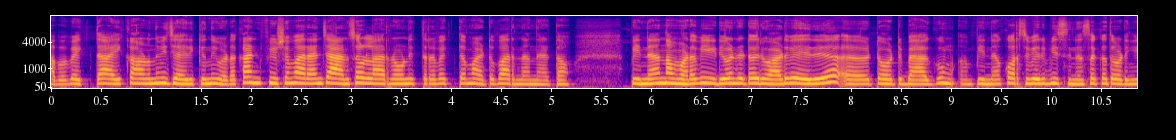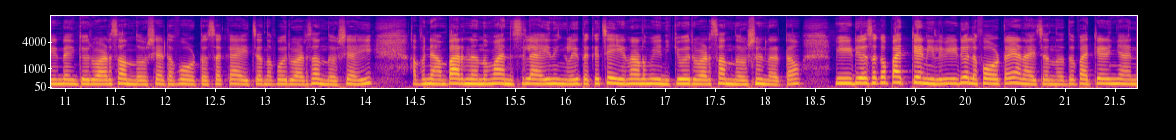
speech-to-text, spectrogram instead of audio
അപ്പോൾ വ്യക്തമായി കാണുമെന്ന് വിചാരിക്കുന്നു. ഇവിടെ കൺഫ്യൂഷൻ വരാൻ ചാൻസ് ഉള്ള കാരണമാണ് ഇത്ര വ്യക്തമായിട്ട് പറഞ്ഞു തന്നെ കേട്ടോ. പിന്നെ നമ്മുടെ വീഡിയോ കണ്ടിട്ട് ഒരുപാട് പേര് ടോട്ട് ബാഗും പിന്നെ കുറച്ച് പേര് ബിസിനസ്സൊക്കെ തുടങ്ങിയിട്ടുണ്ട്. എനിക്ക് ഒരുപാട് സന്തോഷമായിട്ട് ഫോട്ടോസൊക്കെ അയച്ചു തന്നപ്പോൾ ഒരുപാട് സന്തോഷമായി അപ്പോൾ ഞാൻ പറഞ്ഞതെന്ന് മനസ്സിലായി. നിങ്ങൾ ഇതൊക്കെ ചെയ്യണമെന്ന് എനിക്ക് ഒരുപാട് സന്തോഷമുണ്ട് കേട്ടോ. വീഡിയോസൊക്കെ പറ്റുകയാണെങ്കിൽ വീഡിയോ അല്ല ഫോട്ടോയാണ് അയച്ചു തന്നത്. പറ്റുകയാണെങ്കിൽ ഞാൻ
